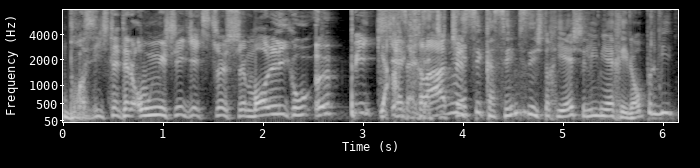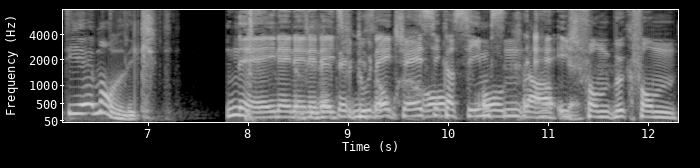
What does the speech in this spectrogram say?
Was ist denn der Unterschied jetzt zwischen mollig und üppig? Ja, also, Erklär mir. Jessica Simpson ist doch in erster Linie in Oberweite äh, mollig. Nein, nein, nein, nein, nein, nein, Jessica Simpson äh, ist vom, wirklich vom,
